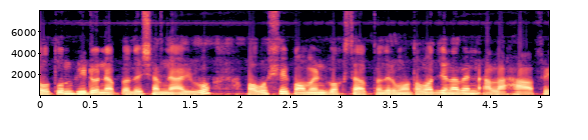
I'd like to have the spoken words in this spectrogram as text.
নতুন ভিডিও নিয়ে আপনাদের সামনে আসব। অবশ্যই কমেন্ট বক্সে আপনাদের মতামত জানাবেন। আল্লাহ হাফেজ।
